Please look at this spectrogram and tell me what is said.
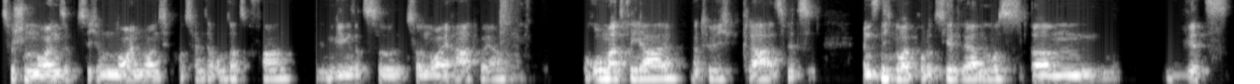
zwischen 79 und 99 Prozent herunterzufahren im Gegensatz zu, zur neuen Hardware. Rohmaterial, natürlich, klar, es wird, wenn es nicht neu produziert werden muss, ähm, wird es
